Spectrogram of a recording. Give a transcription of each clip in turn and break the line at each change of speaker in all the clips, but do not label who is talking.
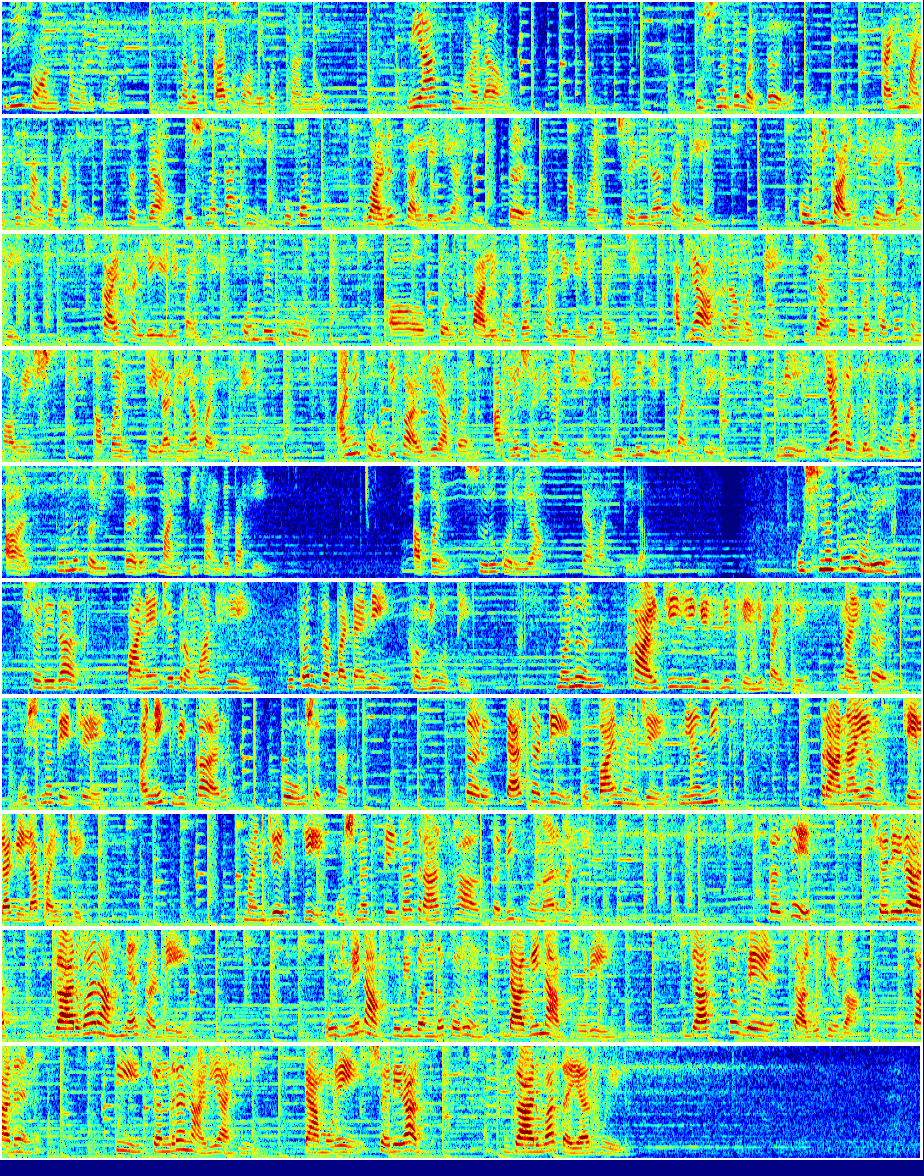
श्री स्वामी समर्थ. नमस्कार स्वामी भक्तांनो. मी आज तुम्हाला उष्णतेबद्दल काही माहिती सांगत आहे. सध्या उष्णता ही खूपच वाढत चाललेली आहे. तर आपण शरीरासाठी कोणती काळजी घ्यायला हवी? काय खाल्ले गेले पाहिजे? कोणते फ्रूट्स कोणते पालेभाज्या खाल्ल्या गेल्या पाहिजे? आपल्या आहारामध्ये जास्त कशाचा समावेश आपण केला गेला पाहिजे. आणि कोणती काळजी आपण आपल्या शरीराची घेतली गेली पाहिजे मी याबद्दल तुम्हाला आज पूर्ण सविस्तर माहिती सांगत आहे. आपण सुरू करूया त्या माहितीला. उष्णतेमुळे शरीरात पाण्याचे प्रमाण हे खूपच झपाट्याने कमी होते. म्हणून काळजी ही घेतलीच गेली पाहिजे नाहीतर उष्णतेचे अनेक विकार होऊ शकतात. तर त्यासाठी उपाय म्हणजे नियमित प्राणायाम केला गेला पाहिजे. म्हणजेच की उष्णतेचा त्रास हा कधीच होणार नाही. तसेच शरीरात गारवा राहण्यासाठी उजवी नागपुडी बंद करून डावी नागपुडी जास्त वेळ चालू ठेवा. कारण ती चंद्रनाडी आहे. त्यामुळे शरीरात गारवा तयार होईल.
